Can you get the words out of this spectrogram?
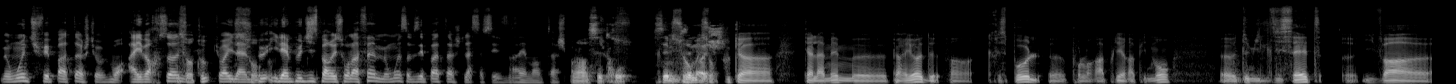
mais au moins tu fais pas tâche. Tu vois. Bon, Iverson, surtout, tu vois, il a, un peu, il est un peu disparu sur la fin, mais au moins ça faisait pas tâche. Là, ça c'est vraiment tâche. C'est trop. C'est surtout qu'à qu'à la même euh, période, enfin Chris Paul, euh, pour le rappeler rapidement, euh, 2017, euh, il va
